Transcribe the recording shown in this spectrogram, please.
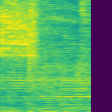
yourself.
